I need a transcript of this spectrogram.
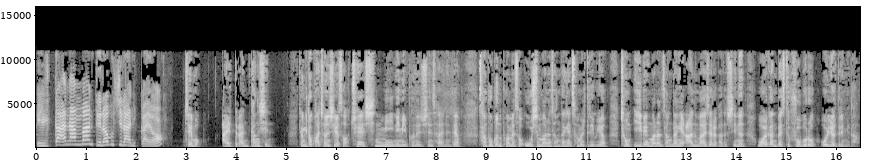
일단 한번 들어보시라니까요. 제목 알뜰한 당신 경기도 과천시에서 최신미 님이 보내주신 사연인데요. 상품권을 포함해서 50만 원 상당의 선물 드리고요. 총 200만 원 상당의 안마의자를 받을 수 있는 월간 베스트 후보로 올려드립니다.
